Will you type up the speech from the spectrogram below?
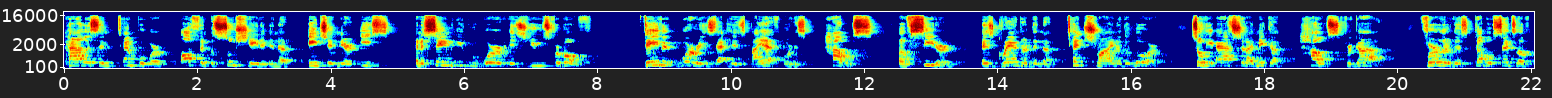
Palace and temple were often associated in the ancient Near East, and the same Hebrew word is used for both. David worries that his bayeth, or his house of cedar, is grander than the tent shrine of the Lord. So he asks, Should I make a house for God? Further, this double sense of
